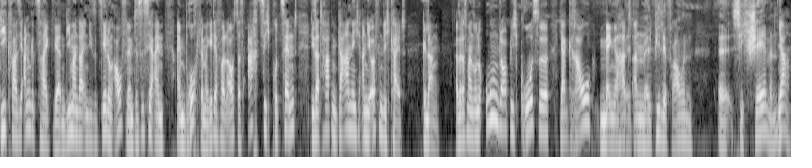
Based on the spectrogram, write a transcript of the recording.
die quasi angezeigt werden, die man da in diese Zählung aufnimmt, das ist ja ein, ein Bruchteil. Man geht ja davon aus, dass 80 Prozent dieser Taten gar nicht an die Öffentlichkeit gelangen. Also, dass man so eine unglaublich große, ja, Graumenge Weil, hat die, an. weil viele Frauen äh, sich schämen, Ja,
